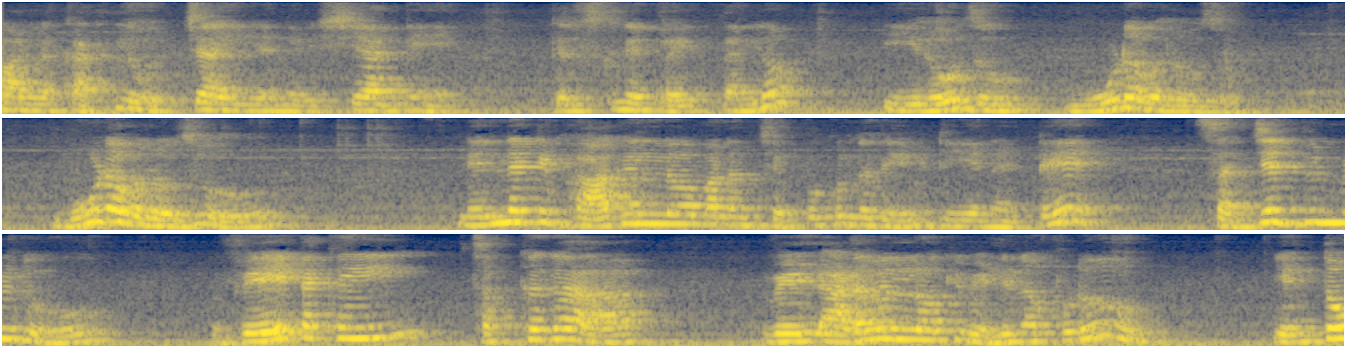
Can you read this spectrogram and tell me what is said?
వాళ్ళ కథలు వచ్చాయి అనే విషయాన్ని తెలుసుకునే ప్రయత్నంలో ఈరోజు మూడవ రోజు. మూడవ రోజు నిన్నటి భాగంలో మనం చెప్పుకున్నది ఏమిటి అని అంటే సజ్జద్విమ్నుడు వేటకై చక్కగా వెళ్ళి అడవుల్లోకి వెళ్ళినప్పుడు ఎంతో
